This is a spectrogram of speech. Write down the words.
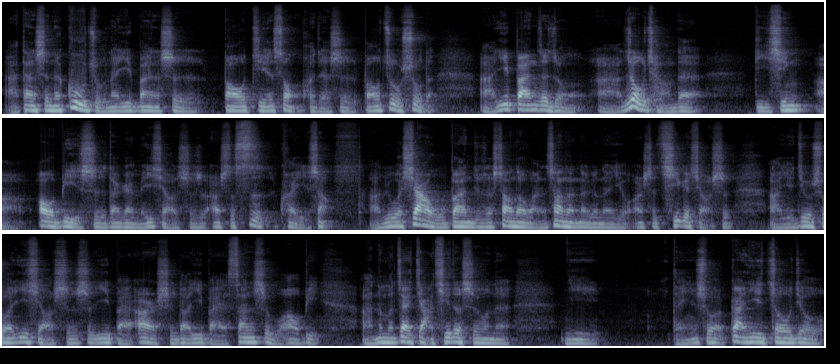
啊，但是呢，雇主呢一般是包接送或者是包住宿的啊，一般这种啊肉厂的底薪啊。澳币是大概每小时是二十四块以上啊，如果下午班就是上到晚上的那个呢，有二十七个小时啊，也就是说一小时是一百二十到一百三十五澳币啊。那么在假期的时候呢，你等于说干一周就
